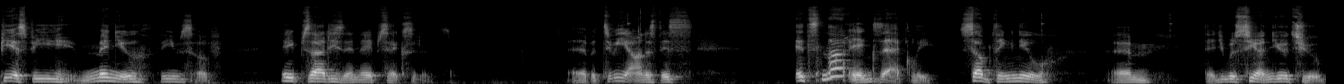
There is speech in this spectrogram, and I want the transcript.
PSP menu themes of Abe's Oddysee and Abe's Exoddus. Uh, but to be honest, this it's not exactly something new um, that you will see on YouTube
